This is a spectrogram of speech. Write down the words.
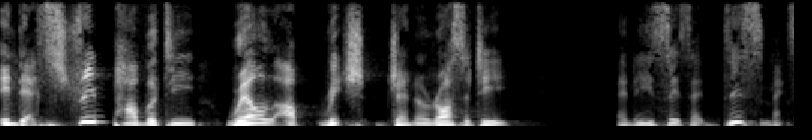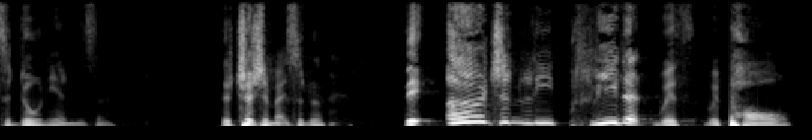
In the extreme poverty, well up rich generosity. And he says that these Macedonians, uh, the church in Macedonia, they urgently pleaded with, with Paul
